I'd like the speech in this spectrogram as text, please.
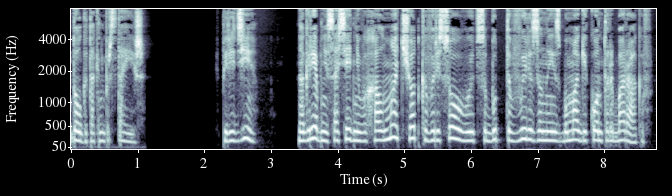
Долго так не простоишь. Впереди, на гребне соседнего холма, четко вырисовываются, будто вырезанные из бумаги контуры бараков.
